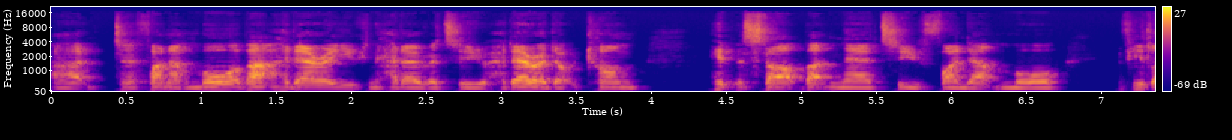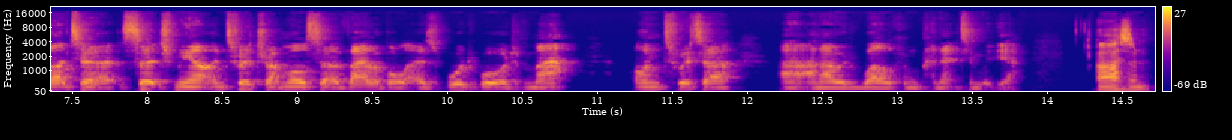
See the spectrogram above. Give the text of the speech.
Uh, to find out more about Hedera, you can head over to hedera.com, hit the start button there to find out more. If you'd like to search me out on Twitter, I'm also available as Woodward Matt on Twitter, uh, and I would welcome connecting with you. Awesome.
